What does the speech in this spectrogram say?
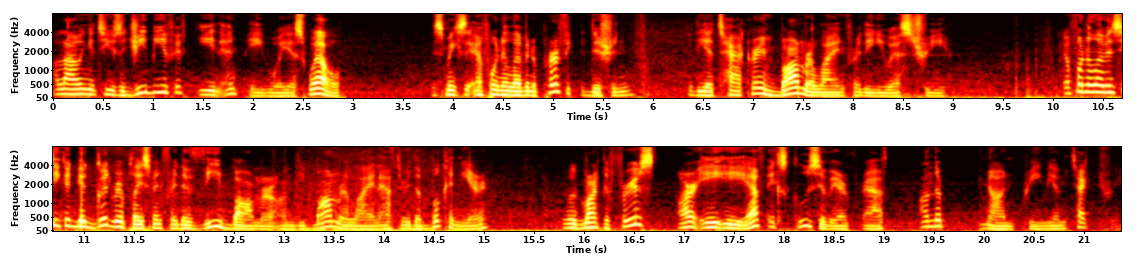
allowing it to use the GBU-15 and Paveway as well. This makes the F-111 a perfect addition to the attacker and bomber line for the US tree. F-111C could be a good replacement for the V-bomber on the bomber line after the Buccaneer, it would mark the first RAAF exclusive aircraft on the non-premium tech tree.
